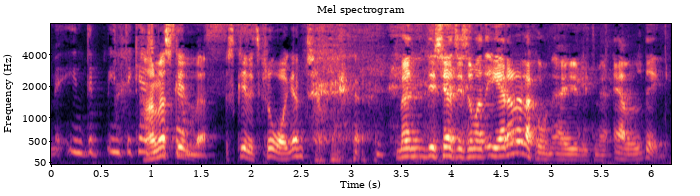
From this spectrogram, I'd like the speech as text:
Men Inte, inte kanske Han har skrivit, skrivit frågan tror jag. Men det känns ju som att er relation är ju lite mer eldig. I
